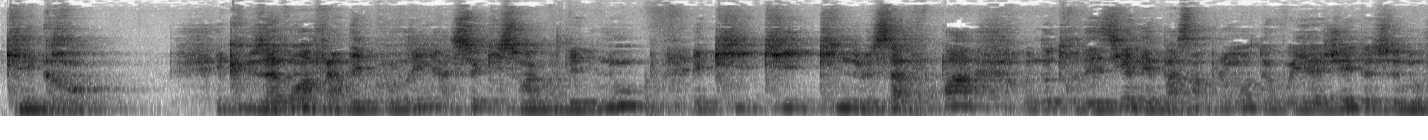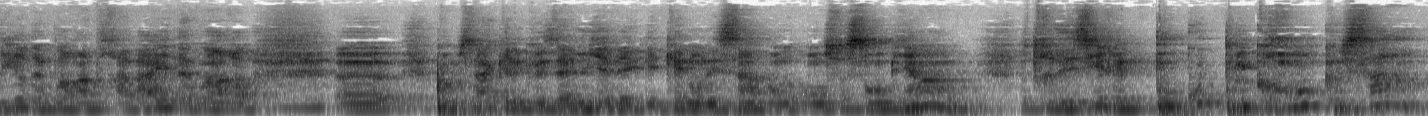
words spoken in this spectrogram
qui est grand, et que nous avons à faire découvrir à ceux qui sont à côté de nous et qui, qui, ne le savent pas. Notre désir n'est pas simplement de voyager, de se nourrir, d'avoir un travail, d'avoir euh, comme ça quelques amis avec lesquels on, on, se sent bien. Notre désir est beaucoup plus grand que ça.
